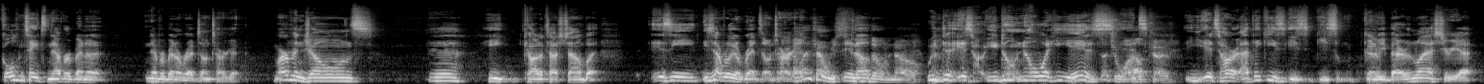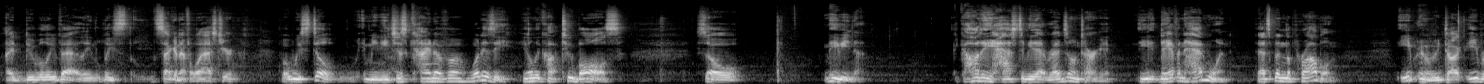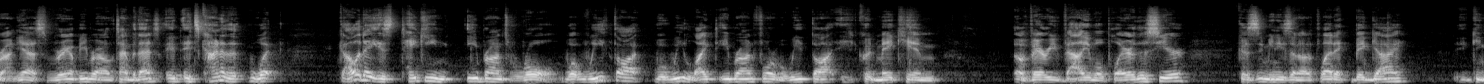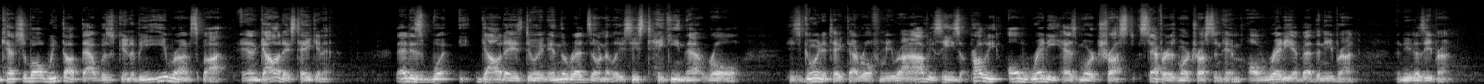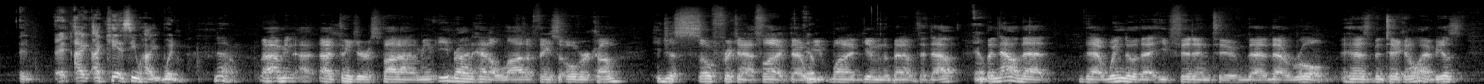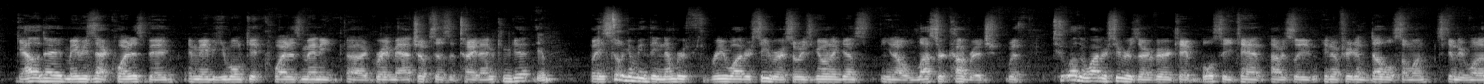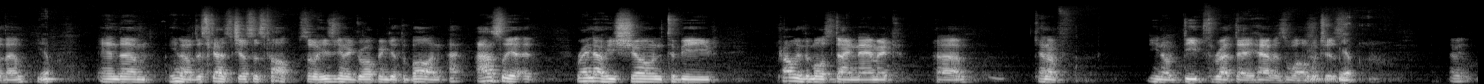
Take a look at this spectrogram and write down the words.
Golden Tate's never been a never been a red zone target. Marvin Jones, yeah, he caught a touchdown, but is he? He's not really a red zone target. I like how we still you know? don't know. We do, it's hard, you don't know what he is. He's such a wild it's, card. It's hard. I think he's he's he's going to be better than last year. Yet I do believe that. At least second half of last year. But we still. I mean, he's just kind of a what is he? He only caught two balls, so maybe not. Golladay has to be that red zone target. He, they haven't had one. That's been the problem. Ebron, we talked Ebron, yes, bring up Ebron all the time, but that's it, it's kind of the, what Golladay is taking Ebron's role. What we thought, what we liked Ebron for, what we thought he could make him a very valuable player this year, because I mean he's an athletic big guy, he can catch the ball. We thought that was going to be Ebron's spot, and Golladay's taking it. That is what Golladay is doing in the red zone. At least he's taking that role. He's going to take that role from Ebron. Obviously, he's probably already has more trust. Stafford has more trust in him already. I bet than Ebron than he does Ebron. I, I can't see how he wouldn't. No, I mean I, I, think you're spot on. I mean Ebron had a lot of things to overcome. He's just so freaking athletic that yep. we wanted to give him the benefit of the doubt. Yep. But now that that window that he fit into that that role has been taken away because Golladay maybe he's not quite as big and maybe he won't get quite as many uh, great matchups as a tight end can get. Yep. But he's still going to be the number three wide receiver, so he's going against you know lesser coverage with two other wide receivers that are very capable. So you can't obviously you know if you're going to double someone, it's going to be one of them. Yep And um, you know, this guy's just as tall, so he's going to go up and get the ball. And I, honestly, uh, right now he's shown to be probably the most dynamic, uh, kind of, you know, deep threat they have as well. Which is, Yep. I mean,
